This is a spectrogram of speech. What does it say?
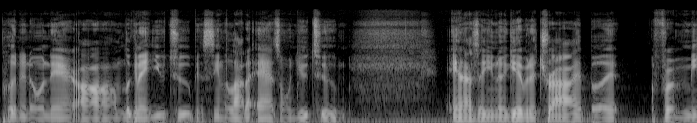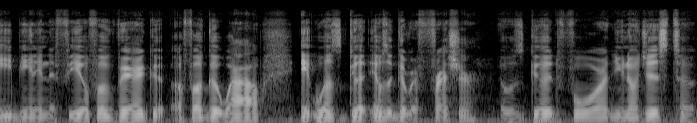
putting it on there. Um, looking at YouTube and seeing a lot of ads on YouTube, and I said, you know, give it a try. But for me, being in the field for a very good uh, for a good while, it was good. It was a good refresher. It It was good for you know just to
